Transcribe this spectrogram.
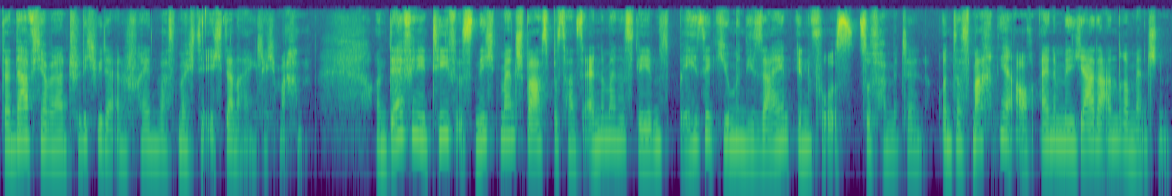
dann darf ich aber natürlich wieder entscheiden, was möchte ich dann eigentlich machen. Und definitiv ist nicht mein Spaß bis ans Ende meines Lebens, Basic Human Design Infos zu vermitteln. Und das machen ja auch eine Milliarde andere Menschen.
